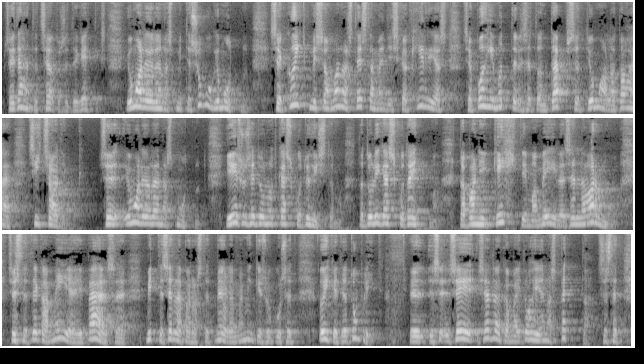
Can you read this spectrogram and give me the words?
see ei tähenda, et seadused ei kehtiks. jumal ei ole ennast mitte sugugi muutnud. see kõik, mis on Vanas Testamendis ka kirjas, see põhimõtteliselt on täpselt Jumala tahe siit saadik see, jumal ei ole ennast muutnud. Jeesus ei tulnud käsku tühistama, ta tuli käsku täitma. ta pani kehtima meile selle armu, sest et ega meie ei pääse mitte sellepärast, et me oleme mingisugused õiged ja tublid. see, see, sellega me ei tohi ennast petta, sest et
